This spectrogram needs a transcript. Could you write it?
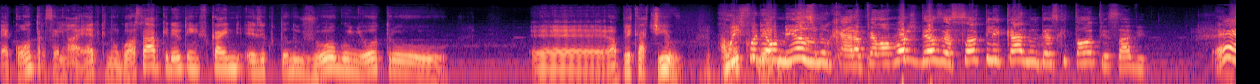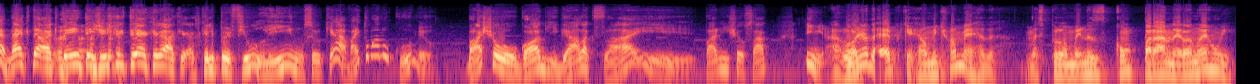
é contra, sei lá, a Epic não gosta, ah, porque daí eu tenho que ficar executando o jogo em outro é, aplicativo. Ah, O ícone é o mesmo, cara. Pelo amor de Deus, é só clicar no desktop, sabe? É, né? Que, tem- que tem, tem gente que tem aquele, aquele perfil Lean, não sei o que. Ah, vai tomar no cu, meu. Baixa o GOG Galaxy lá e para de encher o saco. Sim, a loja da Epic é realmente uma merda. Mas pelo menos comprar nela não é ruim.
